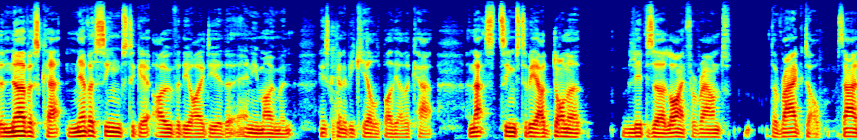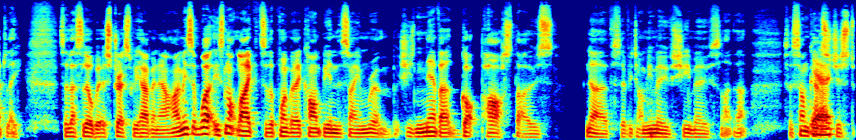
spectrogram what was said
The nervous cat never seems to get over the idea that at any moment it's going to be killed by the other cat. And that seems to be our Donna lives her life around the ragdoll, sadly. So that's a little bit of stress we have in our home. It's, well, it's not like to the point where they can't be in the same room, but she's never got past those nerves. Every time he moves, she moves like that. So some cats Yeah. are just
